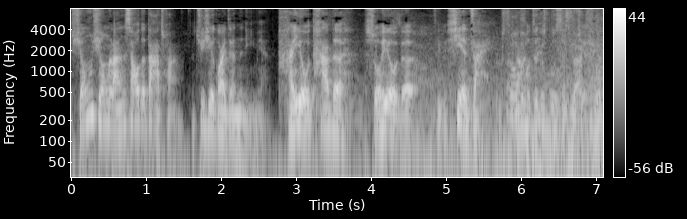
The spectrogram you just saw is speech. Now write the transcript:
熊熊燃烧的大船，巨蟹怪在那里面，还有他的所有的这个卸载，然后这个故事就结束了，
